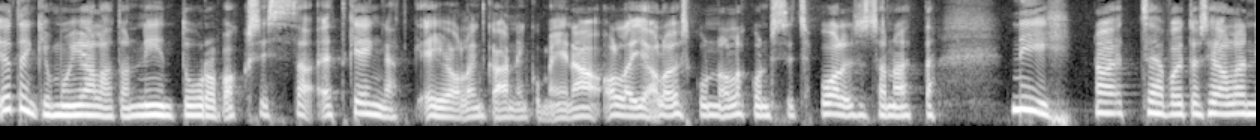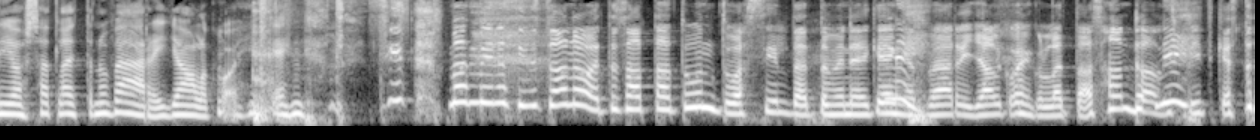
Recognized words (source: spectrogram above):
jotenkin mun jalat on niin turvoksissa, että kengät ei ollenkaan niin kuin meinaa olla jaloiskunnolla, kun sitten se puoliso sanoi, että niin, no että sehän voi tosiaan olla niin, jos sä oot laittanut väärin jalkoihin kengät. Siis mä meinasin sanoa, että saattaa tuntua siltä, että menee kengät niin. väärin jalkoihin, kun laittaa sandaalit niin. pitkästä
